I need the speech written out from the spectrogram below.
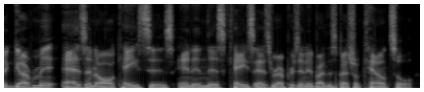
The government, as in all cases, and in this case, as represented by the special counsel,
